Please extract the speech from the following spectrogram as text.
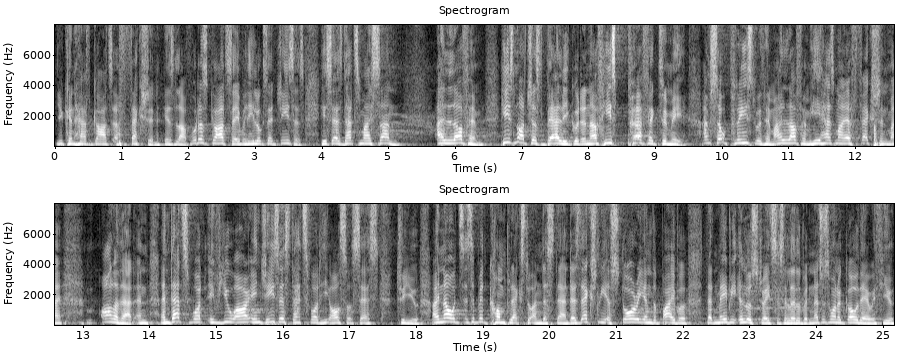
You can have God's affection, his love. What does God say when he looks at Jesus? He says, That's my son. I love him. He's not just barely good enough, he's perfect to me. I'm so pleased with him. I love him. He has my affection, my all of that. And, and that's what, if you are in Jesus, that's what he also says to you. I know it's, it's a bit complex to understand. There's actually a story in the Bible that maybe illustrates this a little bit. And I just want to go there with you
